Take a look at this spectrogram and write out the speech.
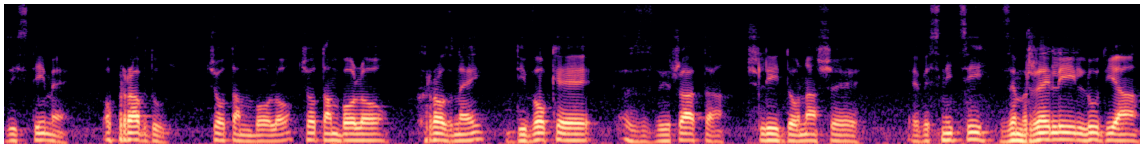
zistíme opravdu, čo tam bolo, čo tam bolo hrozné. Divoké zvířata šli do naše vesnici, zemřeli ľudia,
